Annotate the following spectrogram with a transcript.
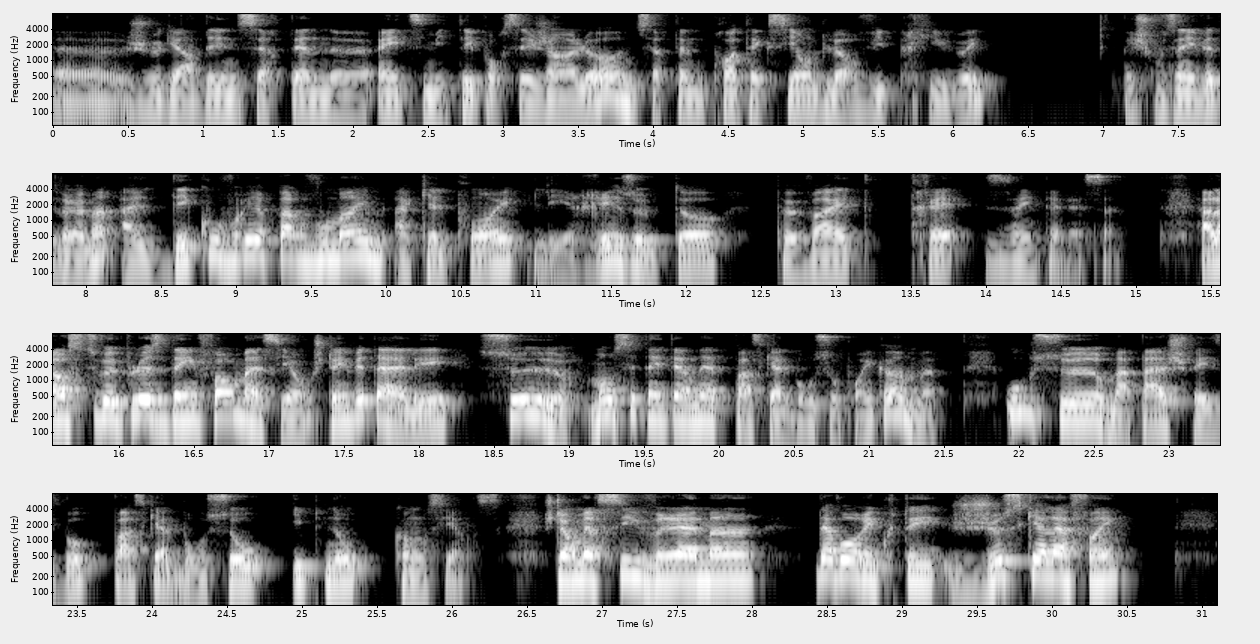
euh, je veux garder une certaine euh, intimité pour ces gens-là, une certaine protection de leur vie privée. Mais je vous invite vraiment à le découvrir par vous-même à quel point les résultats peuvent être très intéressants. Alors, si tu veux plus d'informations, je t'invite à aller sur mon site internet pascalbrousseau.com ou sur ma page Facebook Pascal Brousseau Hypno-Conscience. Je te remercie vraiment d'avoir écouté jusqu'à la fin.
